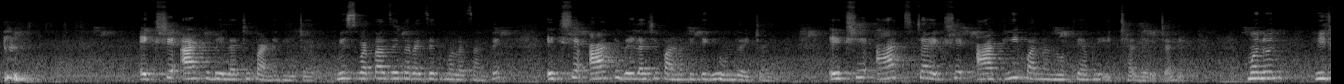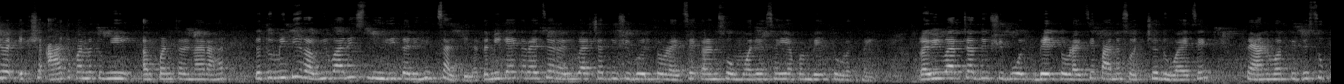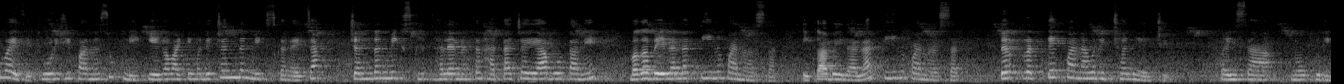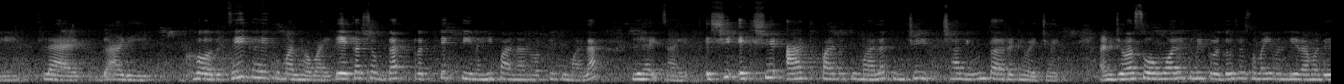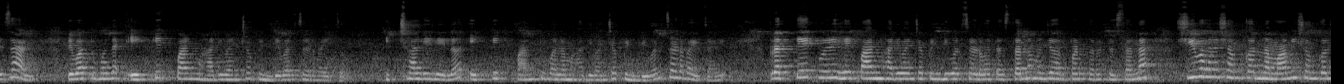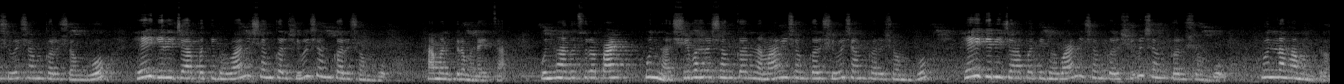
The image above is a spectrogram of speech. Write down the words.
एकशे आठ बेलाची पानं घ्यायची आहेत. मी स्वतः जे करायचे तुम्हाला सांगते. एकशे आठ बेलाची पानं तिथे घेऊन जायची आहेत. एकशे आठच्या एकशे आठही पानांवरती आपली इच्छा द्यायची आहे. म्हणून ही जर एकशे आठ पानं तुम्ही अर्पण करणार आहात तर तुम्ही ती रविवारीच लिहिली तरीही चालतील. आता मी काय करायचं रविवारच्या दिवशी बेल तोडायचे कारण सोमवारी असंही आपण बेल तोडत नाही. रविवारच्या दिवशी बोल बेल तोडायचे पानं स्वच्छ धुवायचे फॅनवरती ते सुकवायचे थोडीशी पानं सुकली की एका वाटीमध्ये चंदन मिक्स करायचा. चंदन मिक्स झाल्यानंतर हाताच्या या बोटाने बघा बेलाला तीन पानं असतात. एका बेलाला तीन पानं असतात. तर प्रत्येक पानावर इच्छा लिहायची. पैसा नोकरी फ्लॅट गाडी घर जे काही तुम्हाला हवं आहे. ते एका शब्दात प्रत्येक तीनही पानांवरती तुम्हाला लिहायचं आहे. अशी एकशे आठ पानं तुम्हाला तुमची इच्छा लिहून तयार ठेवायची आहे आणि जेव्हा सोमवारी तुम्ही प्रदोष समाई मंदिरामध्ये जाल तेव्हा तुम्हाला एक एक पान महादेवांच्या पिंडीवर चढवायचं. इच्छा लिहिलेलं एक एक पान तुम्हाला महादेवांच्या पिंडीवर चढवायचं आहे. प्रत्येक वेळी हे पान महादेवांच्या पिंडीवर चढवत असताना म्हणजे अर्पण करत असताना शिवहर शंकर नमामी शंकर शिवशंकर शंभो हे गिरिजापती भवानी शंकर शिवशंकर शंभो हा मंत्र म्हणायचा. पुन्हा दुसरं पान पुन्हा शिवहर शंकर नमामी शंकर शिवशंकर शंभो हे गिरिजापती भवानी शंकर शिवशंकर शंभो पुन्हा हा मंत्र.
